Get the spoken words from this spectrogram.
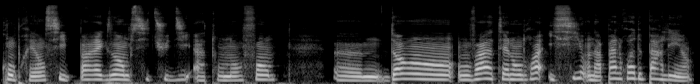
compréhensibles. Par exemple, si tu dis à ton enfant euh, dans, on va à tel endroit, ici on n'a pas le droit de parler. Hein.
